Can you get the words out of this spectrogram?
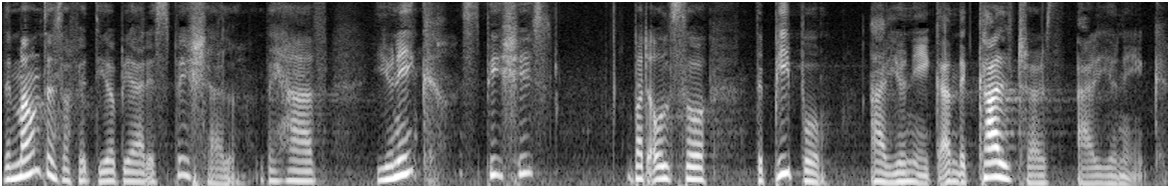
the mountains of Ethiopia are special. They have unique species, but also the people are unique and the cultures are unique.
